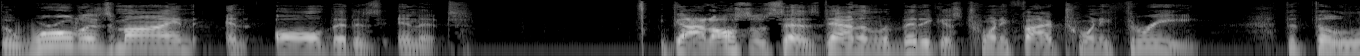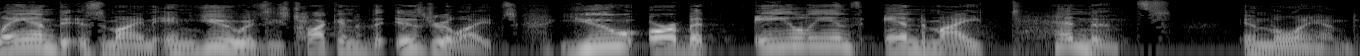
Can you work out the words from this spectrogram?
the world is mine, and all that is in it. God also says down in Leviticus 25 23 that the land is mine, and you, as he's talking to the Israelites, you are but aliens and my tenants in the land.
